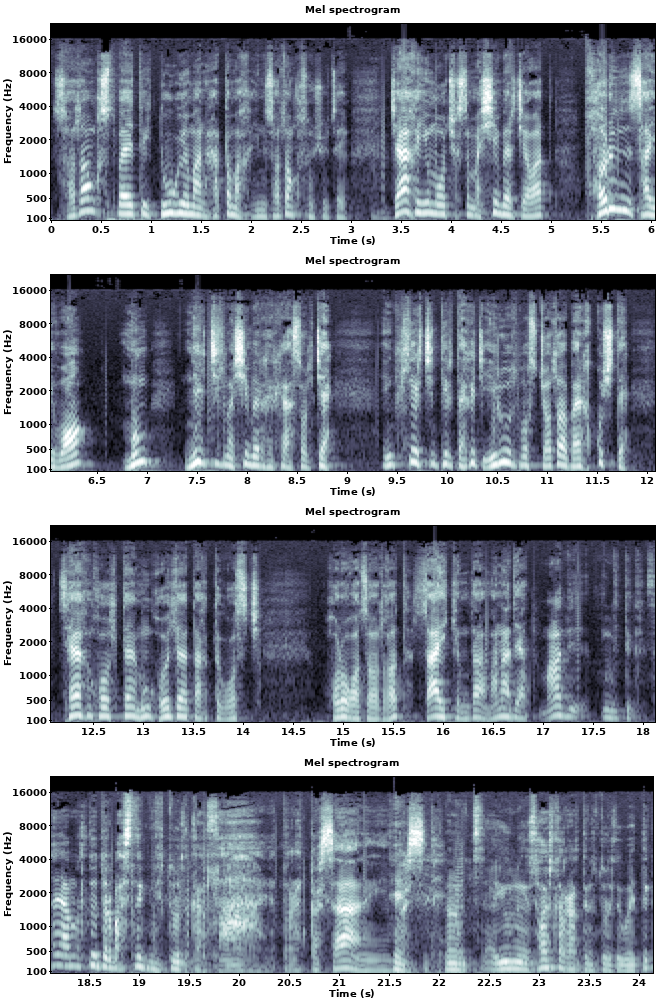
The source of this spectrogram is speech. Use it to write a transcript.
Солонгост байдаг дүүгээ маань хадам ах энэ солонгос хүн шүү заяа. Жаахан юм уучгсан машин барьж яваад 20 сая вон мөн 1 жил машин барих хэрэг асуулжээ. Инглээр чин тэр дахиж эрүүл бус жолоо барихгүй штэ. Сайхан хуультай мөн хуулиа дагдаг улсч хурууга зоолгоод лайк юм да. Манад яа. Манад ингэдэг. Сая амралтын өдөр бас нэг нэвтрүүлэг гарлаа. Ядаргаат. Гарсан нэг юм гарсан. Юу нэг сошиалар гардаг нэвтрүүлэг байдаг.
